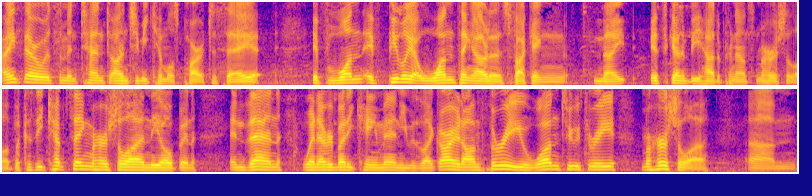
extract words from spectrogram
think there was some intent on Jimmy Kimmel's part to say, if one, if people get one thing out of this fucking night, it's going to be how to pronounce Mahershala because he kept saying Mahershala in the open, and then when everybody came in, he was like, "All right, on three, one, two, three, Mahershala." Um,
